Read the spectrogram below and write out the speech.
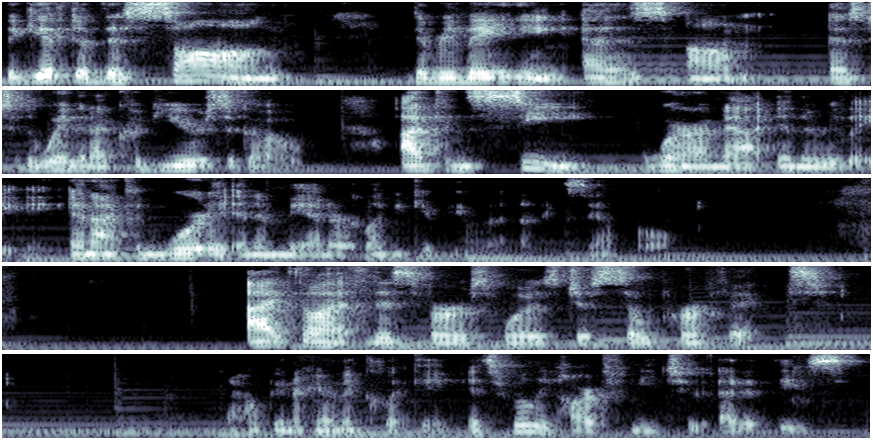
the gift of this song, the relating as um, as to the way that I could years ago, I can see where I'm at in the relating, and I can word it in a manner. Let me give you an example. I thought this verse was just so perfect. I hope you're not hearing the clicking. It's really hard for me to edit these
